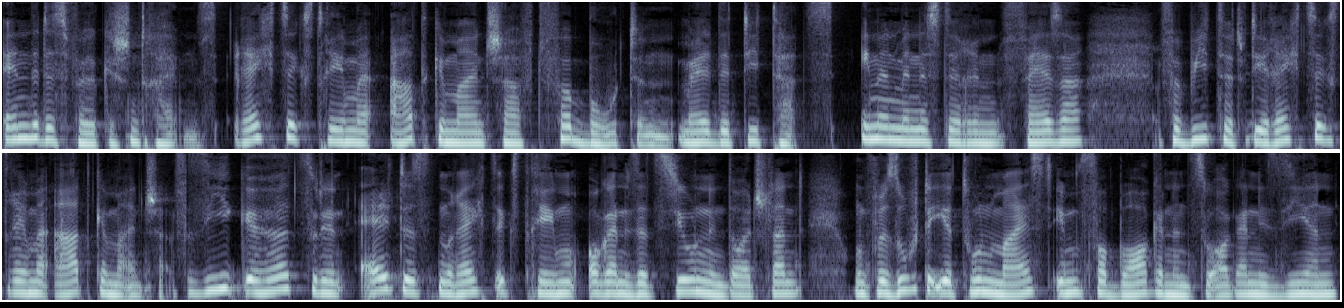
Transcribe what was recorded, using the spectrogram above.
Ende des völkischen Treibens. Rechtsextreme Artgemeinschaft verboten, meldet die Taz. Innenministerin Faeser verbietet die rechtsextreme Artgemeinschaft. Sie gehört zu den ältesten rechtsextremen Organisationen in Deutschland und versuchte ihr Tun meist im Verborgenen zu organisieren.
